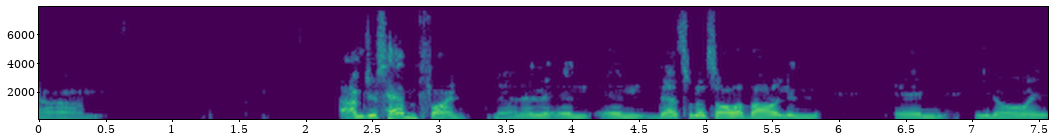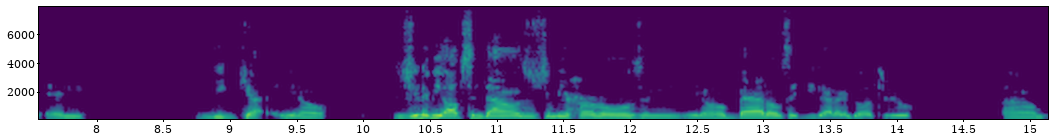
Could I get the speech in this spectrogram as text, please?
um, I'm just having fun, man, and and and that's what it's all about. And and you know, and, and you got you know, there's gonna be ups and downs. There's gonna be hurdles and you know battles that you got to go through. Um,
